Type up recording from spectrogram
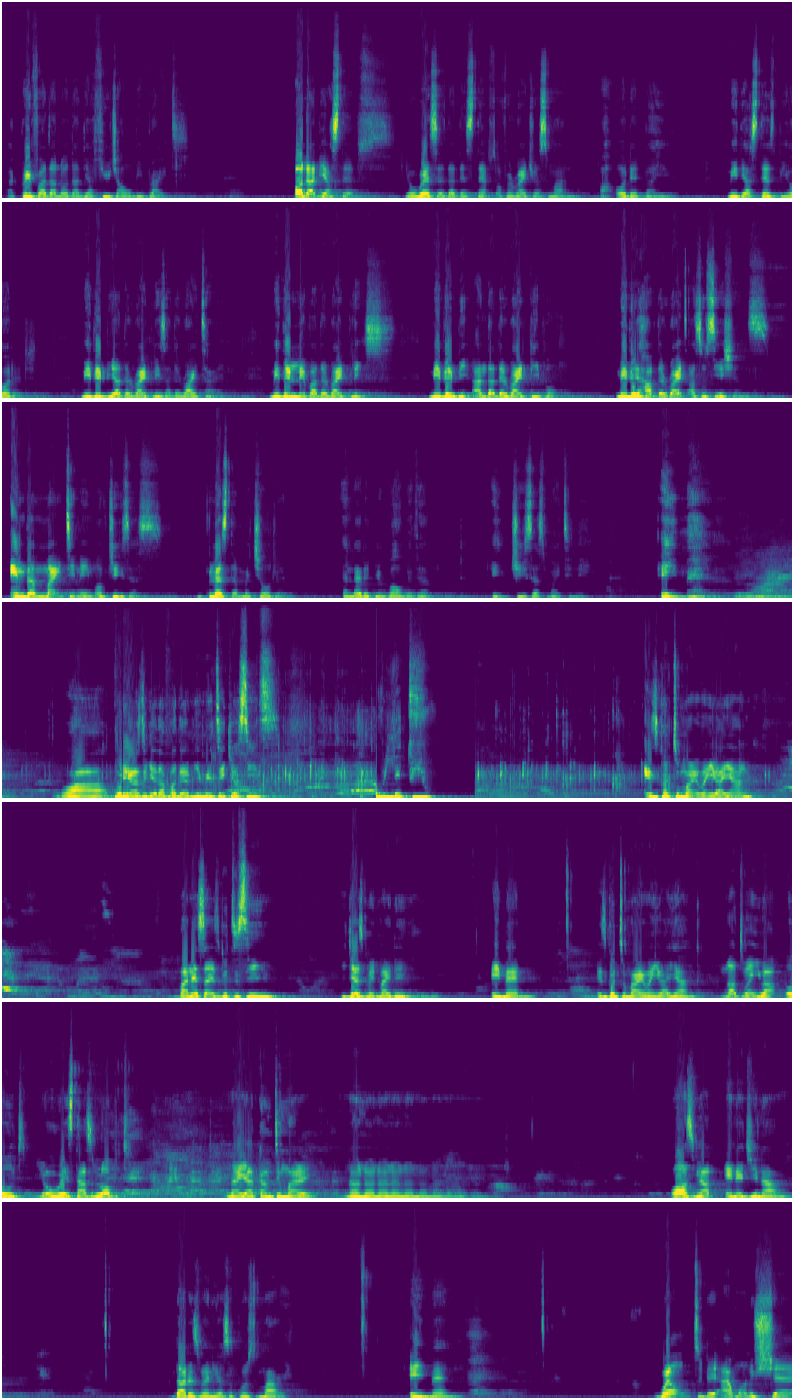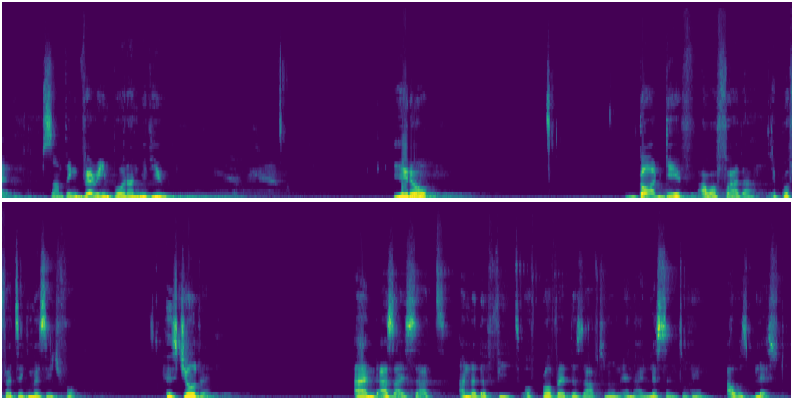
I pray, Father Lord, that their future will be bright. Order their steps. Your word says that the steps of a righteous man are ordered by you. May their steps be ordered. May they be at the right place at the right time. May they live at the right place. May they be under the right people. May they have the right associations. In the mighty name of Jesus, bless them with children and let it be well with them. In Jesus' mighty name. Amen. Amen. Wow. Put your hands together for them. You may take your seats. Relate to you. It's good to marry when you are young. Vanessa, it's good to see you. You just made my day. Amen. It's good to marry when you are young. Not when you are old, your waist has locked. Now you are come to marry. No, no, no, no, no, no, no, no, no. Whilst you have energy now, that is when you are supposed to marry. Amen. Well, today I want to share something very important with you. You know, God gave our Father a prophetic message for his children. And as I sat under the feet of Prophet this afternoon and I listened to him, I was blessed.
